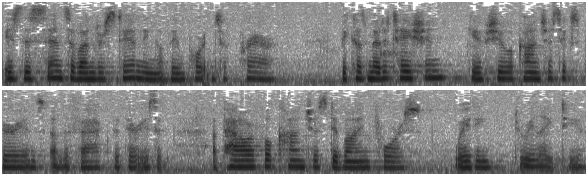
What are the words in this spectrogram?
is this sense of understanding of the importance of prayer. Because meditation gives you a conscious experience of the fact that there is a, a powerful, conscious, divine force waiting to relate to you.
